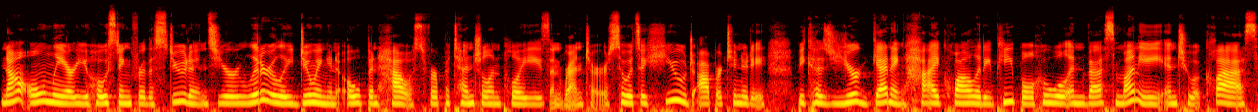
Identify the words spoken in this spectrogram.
not only are you hosting for the students, you're literally doing an open house for potential employees and renters. So it's a huge opportunity because you're getting high quality people who will invest money into a class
